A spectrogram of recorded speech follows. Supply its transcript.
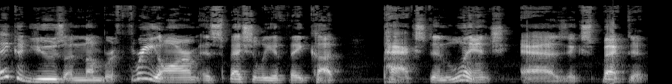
they could use a number three arm, especially if they cut Paxton Lynch as expected.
